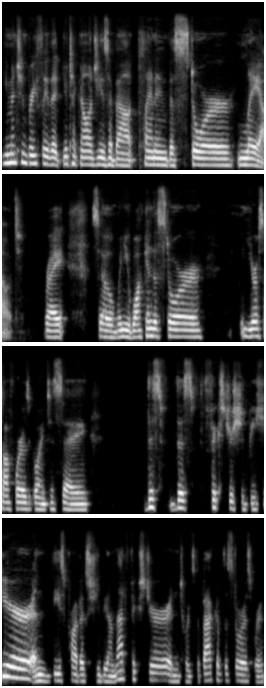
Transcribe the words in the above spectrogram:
You mentioned briefly that your technology is about planning the store layout, right? So when you walk in the store, your software is going to say, this this fixture should be here and these products should be on that fixture and towards the back of the store is where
